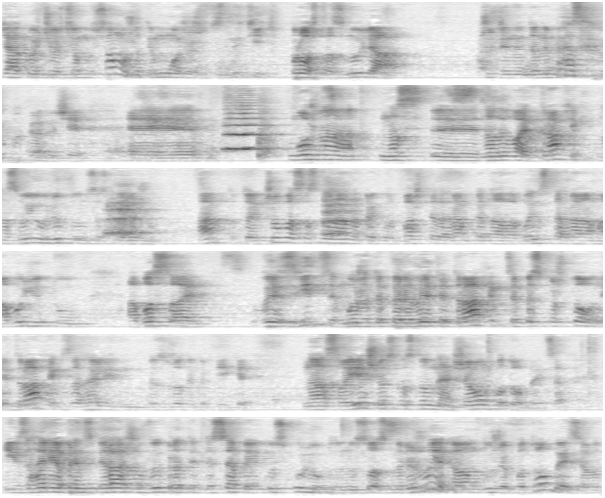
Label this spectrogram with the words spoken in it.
дякуючи цьому всьому, що ти можеш злетіти просто з нуля, чуть ли не до небес, грубо кажучи, е, можна нас, е, наливати трафік на свою улюблену соцмережу. Тобто, якщо у вас основна, наприклад, ваш телеграм-канал, або інстаграм, або Ютуб, або сайт, ви звідси можете перелити трафік, це безкоштовний трафік, взагалі без жодної копійки, на своє щось основне, що вам подобається. І взагалі я в принципі раджу вибрати для себе якусь улюблену соцмережу, яка вам дуже подобається. От,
